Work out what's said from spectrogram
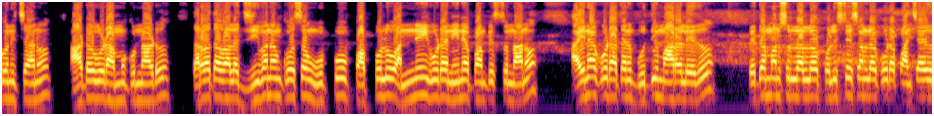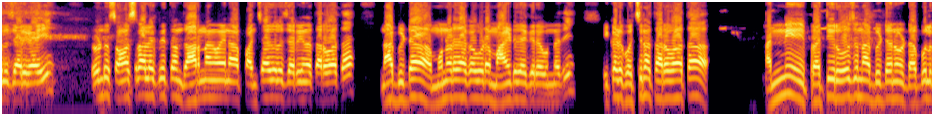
కొనిచ్చాను ఆటో కూడా అమ్ముకున్నాడు. తర్వాత వాళ్ళ జీవనం కోసం ఉప్పు పప్పులు అన్నీ కూడా నేనే పంపిస్తున్నాను. అయినా కూడా అతని బుద్ధి మారలేదు. పెద్ద మనుషులలో పోలీస్ స్టేషన్లో కూడా పంచాయతీలు జరిగాయి. రెండు సంవత్సరాల క్రితం దారుణమైన పంచాయతీలు జరిగిన తర్వాత నా బిడ్డ మొన్నటిదాకా కూడా మా ఇంటి దగ్గరే ఉన్నది. ఇక్కడికి వచ్చిన తర్వాత అన్ని ప్రతిరోజు నా బిడ్డను డబ్బులు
